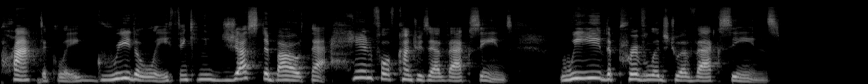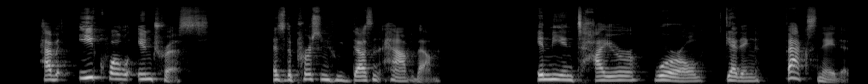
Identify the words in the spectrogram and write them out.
practically, greedily, thinking just about that handful of countries that have vaccines, we, the privileged to have vaccines, have equal interests as the person who doesn't have them in the entire world getting vaccinated.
